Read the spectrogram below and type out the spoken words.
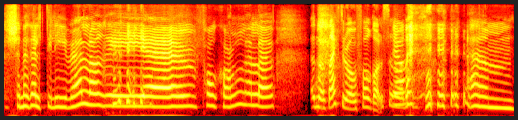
generelt i livet, eller i uh, forhold, eller Nå snakket du om forhold, så Ja. var det um,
